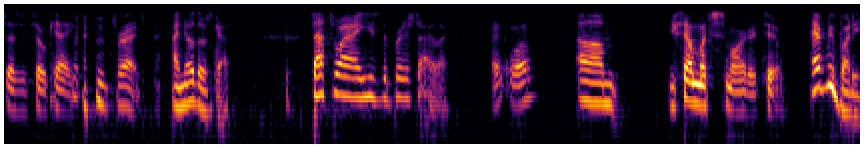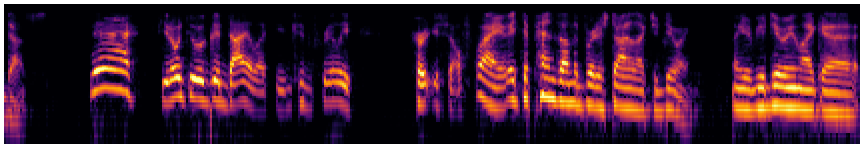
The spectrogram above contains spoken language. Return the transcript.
says it's okay. That's right. I know those guys. That's why I use the British dialect. I, well, Um, you sound much smarter too. Everybody does. Yeah, if you don't do a good dialect, you could really hurt yourself. Right. It depends on the British dialect you're doing. Like if you're doing like a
